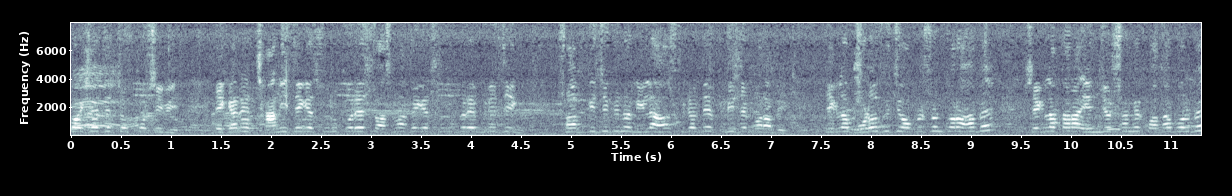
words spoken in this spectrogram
পয়সাতে চক্ষু শিবির। এখানে ছানি থেকে শুরু করে চশমা থেকে শুরু করে ব্লিচিং সব কিছু কিন্তু লীলা হসপিটাল ফ্রিতে করাবে। যেগুলো বড় কিছু অপারেশন করা হবে, সেগুলো তারা এনজিওর সঙ্গে কথা বলবে।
